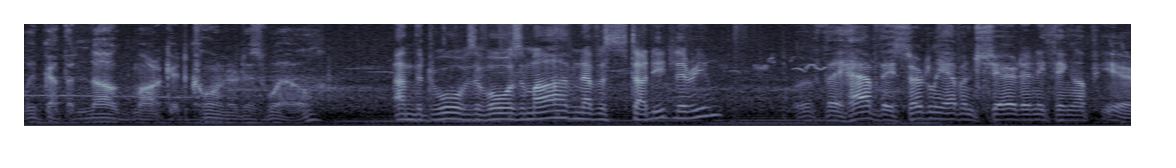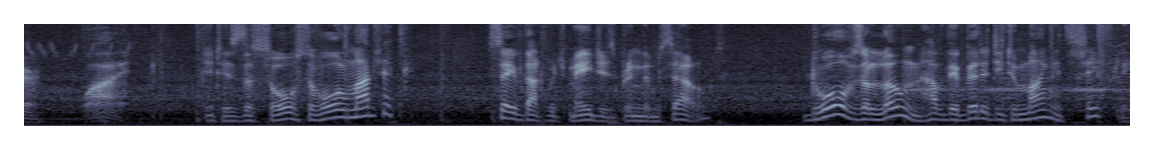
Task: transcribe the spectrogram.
We've got the nug market cornered as well. And the dwarves of Orzammar have never studied lyrium? Well, if they have, they certainly haven't shared anything up here. Why? It is the source of all magic, save that which mages bring themselves. Dwarves alone have the ability to mine it safely.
